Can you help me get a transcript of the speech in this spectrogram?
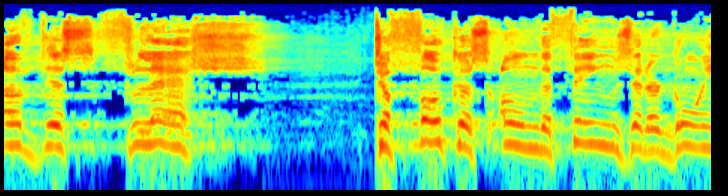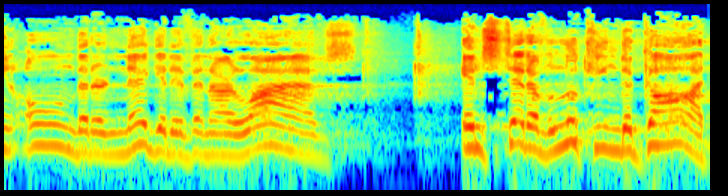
of this flesh to focus on the things that are going on that are negative in our lives instead of looking to God.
